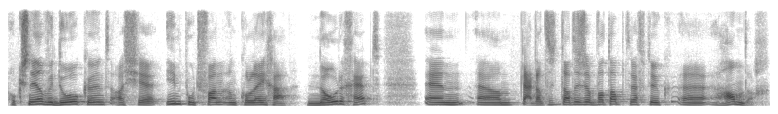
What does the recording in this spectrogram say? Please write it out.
Ook snel weer door kunt als je input van een collega nodig hebt. En um, ja, dat is, dat is wat dat betreft natuurlijk uh, handig.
